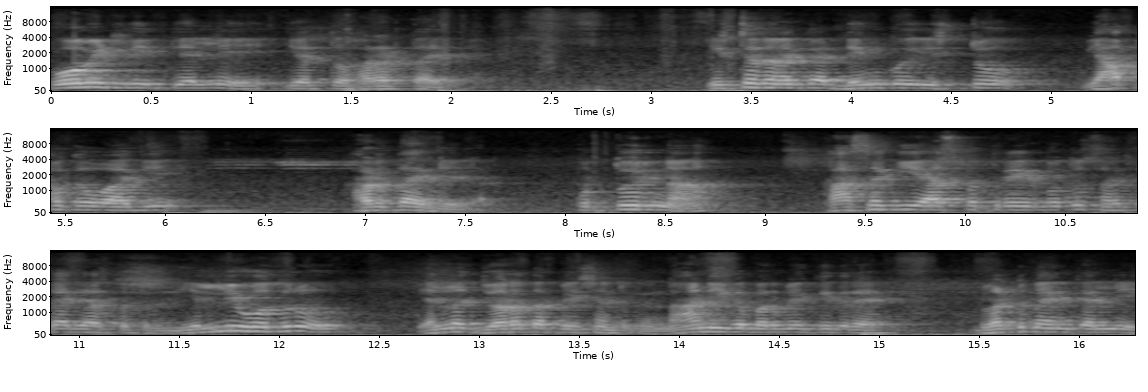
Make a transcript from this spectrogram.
ಕೋವಿಡ್ ರೀತಿಯಲ್ಲಿ ಇವತ್ತು ಹರಡ್ತಾ ಇದೆ. ಇಷ್ಟು ತನಕ ಡೆಂಗು ಇಷ್ಟು ವ್ಯಾಪಕವಾಗಿ ಹರಡ್ತಾ ಇರಲಿಲ್ಲ. ಪುತ್ತೂರಿನ ಖಾಸಗಿ ಆಸ್ಪತ್ರೆ ಇರ್ಬೋದು, ಸರ್ಕಾರಿ ಆಸ್ಪತ್ರೆ ಎಲ್ಲಿ ಹೋದರೂ ಎಲ್ಲ ಜ್ವರದ ಪೇಷಂಟ್ಗಳು ನಾನೀಗ ಬರಬೇಕಿದ್ರೆ ಬ್ಲಡ್ ಬ್ಯಾಂಕಲ್ಲಿ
